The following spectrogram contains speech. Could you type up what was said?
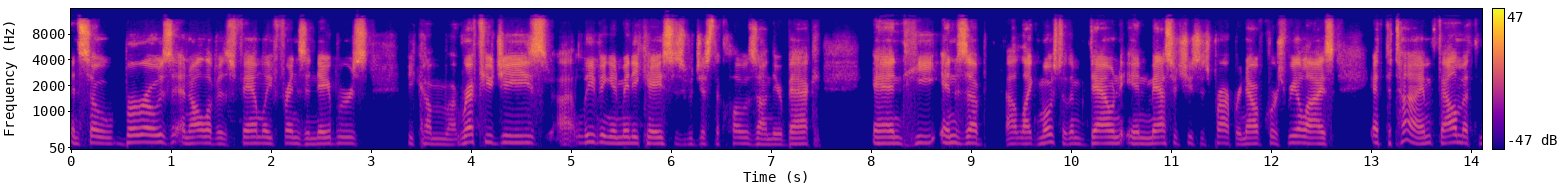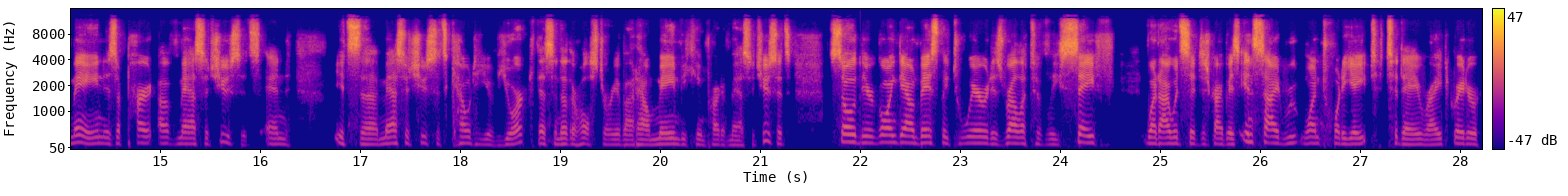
And so Burroughs and all of his family, friends, and neighbors become refugees, uh, leaving in many cases with just the clothes on their back and he ends up uh, like most of them down in massachusetts proper now of course realize at the time falmouth maine is a part of massachusetts and it's uh, massachusetts county of york that's another whole story about how maine became part of massachusetts so they're going down basically to where it is relatively safe what I would say describe as inside Route 128 today, right? Greater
